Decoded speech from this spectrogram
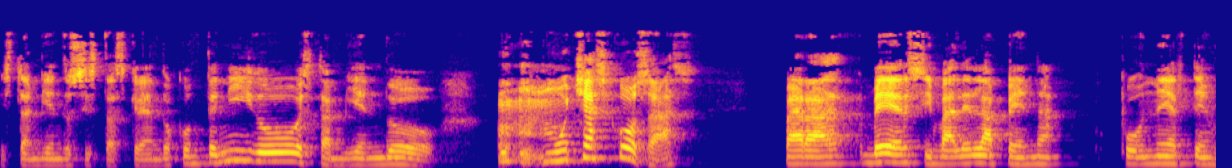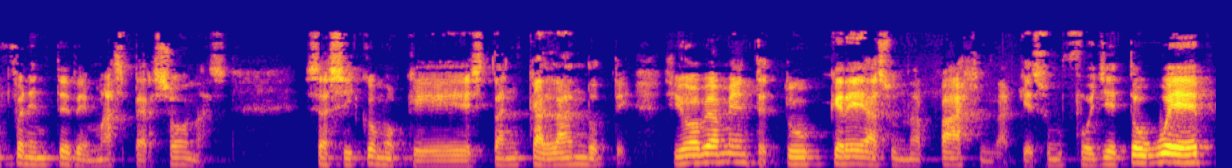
están viendo si estás creando contenido, están viendo muchas cosas para ver si vale la pena ponerte enfrente de más personas. Es así como que están calándote. Si obviamente tú creas una página que es un folleto web,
